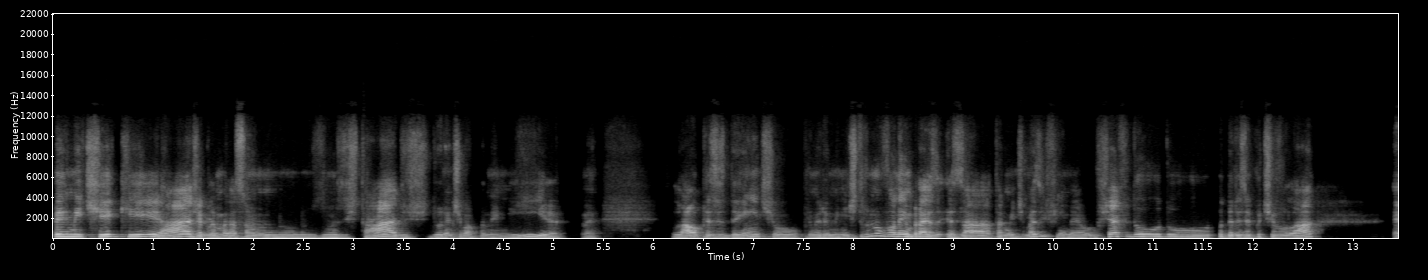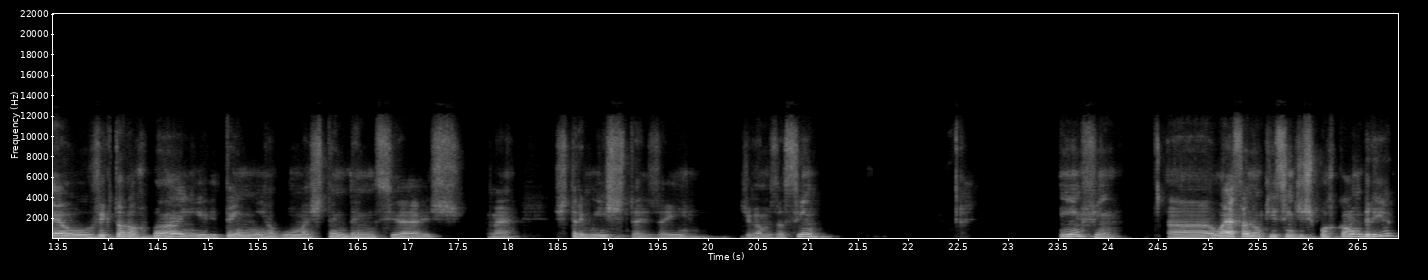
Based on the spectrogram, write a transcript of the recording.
permitir que haja aglomeração nos, nos, estádios durante uma pandemia, né? lá o presidente ou o primeiro-ministro, não vou lembrar exatamente, mas enfim, né, o chefe do, do Poder Executivo lá é o Victor Orbán e ele tem algumas tendências né, extremistas aí, digamos assim. Enfim, a UEFA não quis se indispor com a Hungria,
